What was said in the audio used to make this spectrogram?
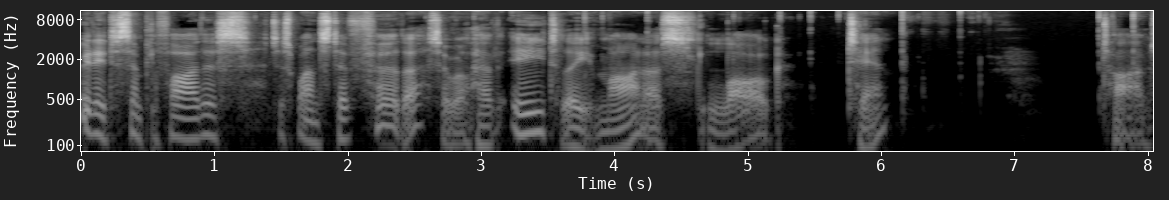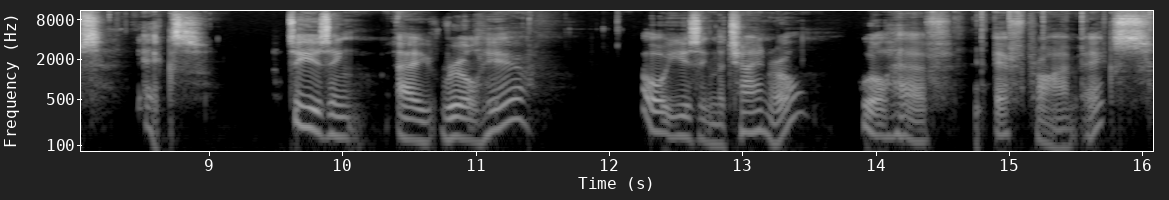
We need to simplify this just one step further, so we'll have e to the minus log 10 times x. So using a rule here, or using the chain rule, we'll have f prime x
